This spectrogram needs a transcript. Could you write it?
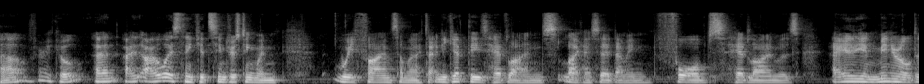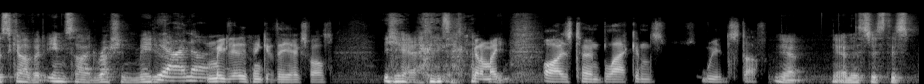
Oh, very cool. And I, I always think it's interesting when we find something like that. And you get these headlines, like I said, I mean, Forbes headline was Alien Mineral Discovered Inside Russian Meteor. Yeah, I know. Immediately think of the X Files. Yeah, exactly. It's going to make eyes turn black and weird stuff. Yeah. Yeah, and there's just this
